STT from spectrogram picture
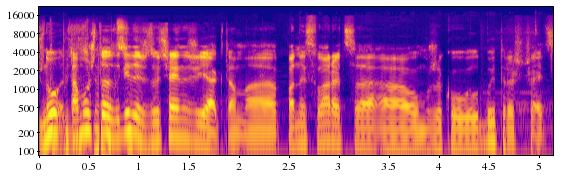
Ну таму что ведаеш звычайна ж як там а, паны сварацца а у мужикоў лбы трашчаць.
